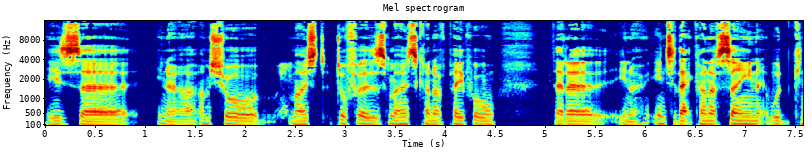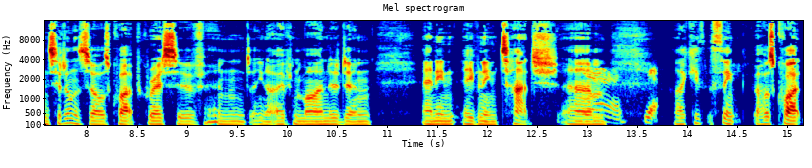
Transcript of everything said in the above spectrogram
is, uh, you know, I'm sure most doofers, most kind of people that are, you know, into that kind of scene would consider themselves quite progressive and, you know, open minded and and in, even in touch. Um, yeah, yeah. I think I was quite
